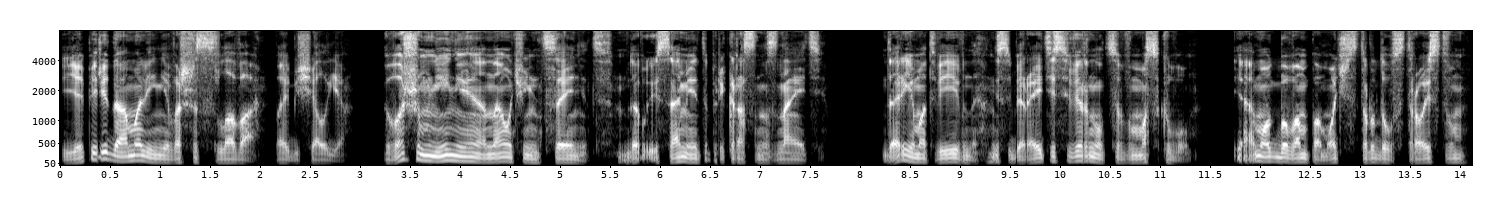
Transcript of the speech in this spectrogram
«Я передам Алине ваши слова», — пообещал я. «Ваше мнение она очень ценит, да вы и сами это прекрасно знаете. Дарья Матвеевна, не собираетесь вернуться в Москву? Я мог бы вам помочь с трудоустройством,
